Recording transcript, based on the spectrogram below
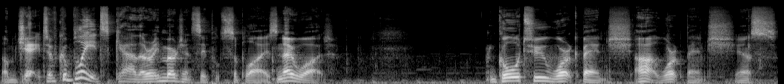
Objective complete. Gather emergency supplies. Now what? Go to workbench. Ah, workbench. Yes.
